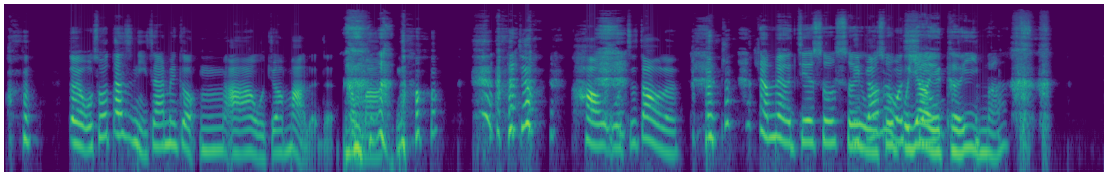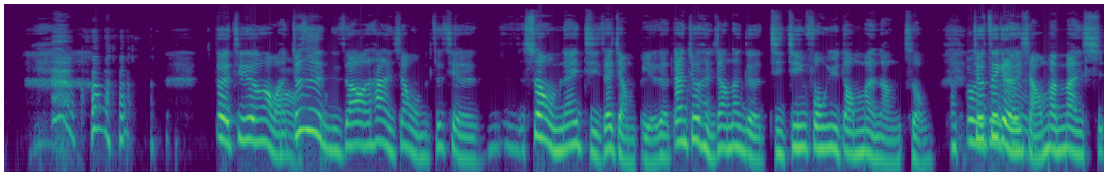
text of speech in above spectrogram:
对，我说，但是你在那边跟我嗯啊，我就要骂人的，懂吗？然后他就好，我知道了。他没有接收，所以我说不要也可以吗？对，其实很好玩，就是你知道，他很像我们之前，虽然我们那一集在讲别的，但就很像那个急惊风遇到慢郎中，啊、就这个人想要慢慢想，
